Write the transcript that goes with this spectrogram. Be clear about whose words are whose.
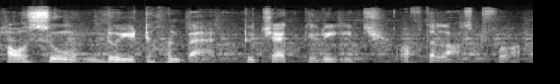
Speaker 1: How soon do you turn back to check the reach of the last fort?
